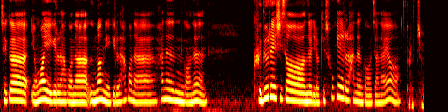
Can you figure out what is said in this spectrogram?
제가 영화 얘기를 하거나 음악 얘기를 하거나 하는 거는 그들의 시선을 이렇게 소개를 하는 거잖아요. 그렇죠.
